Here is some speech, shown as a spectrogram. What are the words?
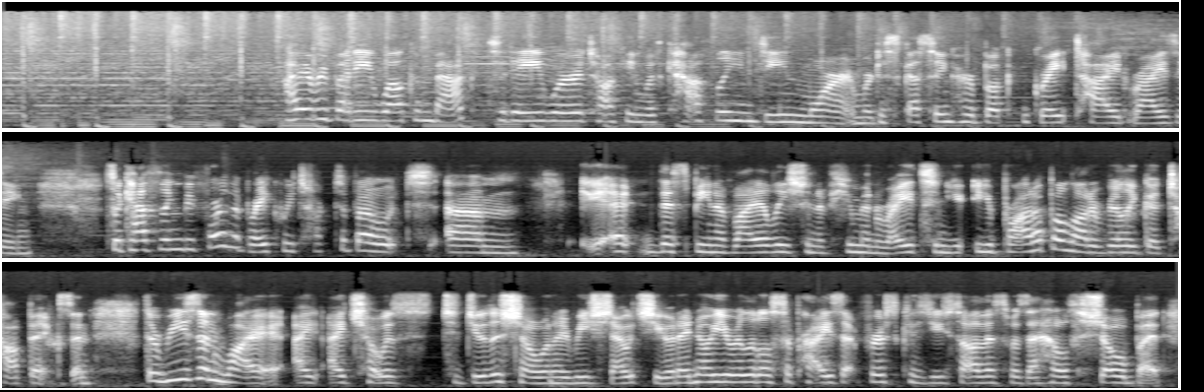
Hi, everybody. Welcome back. Today we're talking with Kathleen Dean Moore and we're discussing her book, Great Tide Rising. So, Kathleen, before the break, we talked about um, this being a violation of human rights, and you, you brought up a lot of really good topics. And the reason why I, I chose to do the show and I reached out to you, and I know you were a little surprised at first because you saw this was a health show, but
